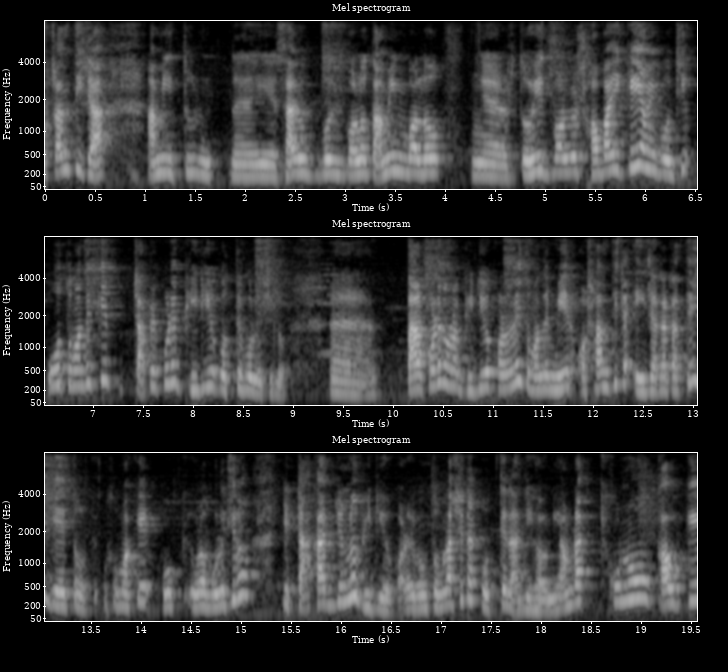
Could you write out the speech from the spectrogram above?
অশান্তিটা, আমি তু শাহরুখ বলো তামিম বলো তহিদ বলো, সবাইকেই আমি বলছি, ও তোমাদেরকে চাপে পড়ে ভিডিও করতে বলেছিল। তারপরে তোমরা ভিডিও করো নেই তোমাদের মেয়ের অশান্তিটা এই জায়গাটাতে যে তোমাকে ওরা বলেছিল যে টাকার জন্য ভিডিও করো এবং তোমরা সেটা করতে রাজি হওনি। আমরা কোনো কাউকে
